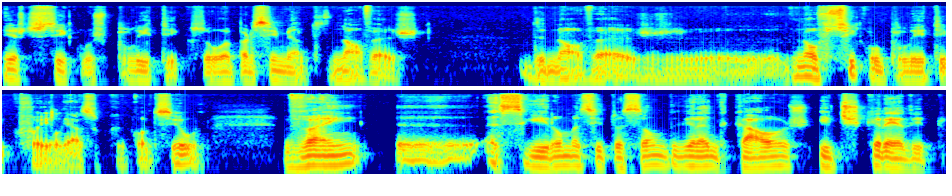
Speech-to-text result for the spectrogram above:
estes ciclos políticos ou aparecimento de novas de novas novo ciclo político foi aliás o que aconteceu vem uh, a seguir a uma situação de grande caos e descrédito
